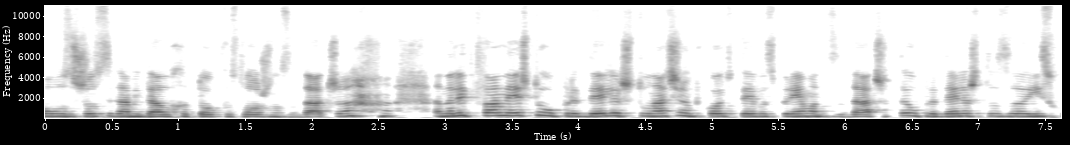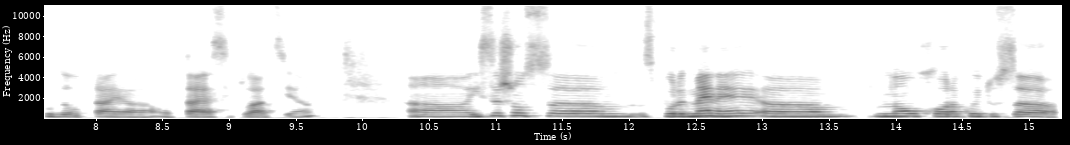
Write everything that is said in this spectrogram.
о, защо сега ми дадоха толкова сложна задача. а, нали, това нещо определящо, начинът по който те възприемат задачата е определяща за изхода от тая, от тая ситуация. И всъщност, според мен, много хора, които са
